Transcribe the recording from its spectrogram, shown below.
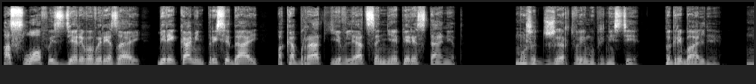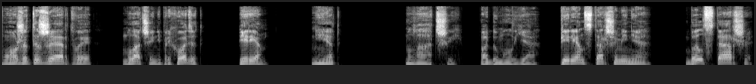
А слов из дерева вырезай, бери камень, приседай, пока брат являться не перестанет. Может, жертвы ему принести? Погребальные. Может, и жертвы. Младший не приходит? Перен. Нет. Младший, — подумал я. Перен старше меня. Был старше.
